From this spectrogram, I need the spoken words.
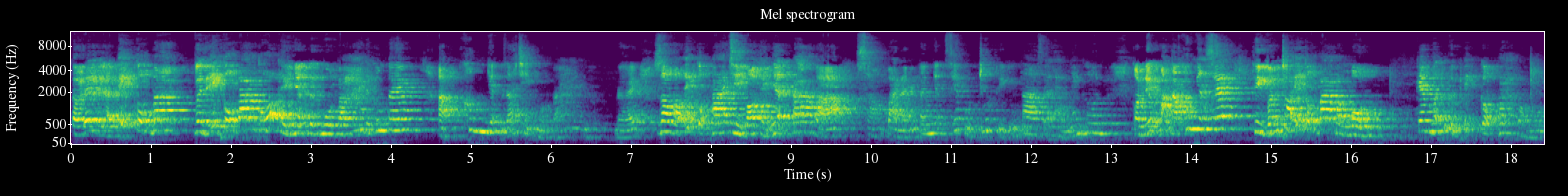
ở đây là x cộng 3 Vậy thì x cộng 3 có thể nhận được 1 và 2 được không em? À không nhận giá trị 1 và 2 được. Đấy, do đó x cộng 3 chỉ có thể nhận 3 và 6 Bài này chúng ta nhận xét một chút thì chúng ta sẽ làm nhanh hơn. Còn nếu bạn nào không nhận xét thì vẫn cho x cộng 3 bằng 1 Các em vẫn được x cộng 3 bằng 1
